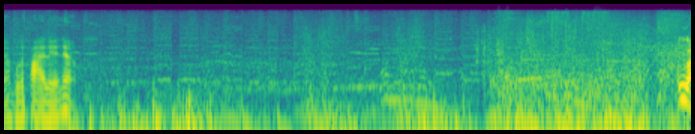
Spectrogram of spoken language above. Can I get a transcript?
นะเบิร์ตตายเลยเนี่ยเอื้อ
